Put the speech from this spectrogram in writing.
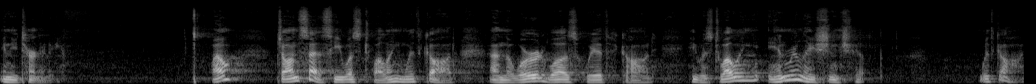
in eternity? Well, John says he was dwelling with God, and the Word was with God. He was dwelling in relationship with God.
